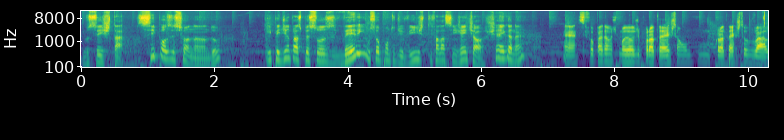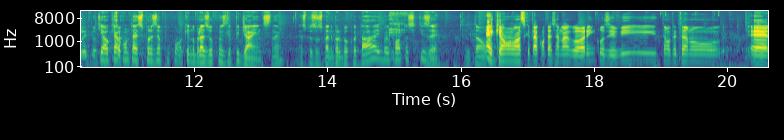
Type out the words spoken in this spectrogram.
Você está se posicionando e pedindo para as pessoas verem o seu ponto de vista e falar assim, gente, ó, chega, né? É, se for para ter um modelo de protesto, é um, um, protesto válido. Que é o que Só... acontece, por exemplo, aqui no Brasil com Sleep Giants, né? As pessoas pedem para boicotar e boicota se quiser. Então... É, que é um lance que tá acontecendo agora, inclusive estão tentando. É,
